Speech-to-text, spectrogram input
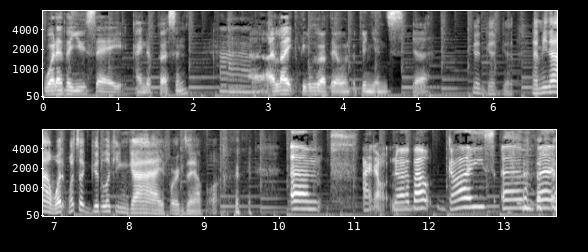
whatever you say, kind of person. Uh, Uh, I like people who have their own opinions. Yeah. good, good, good. And Minao, what What's a good-looking guy, for example? Um, I don't know about guys, um, but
